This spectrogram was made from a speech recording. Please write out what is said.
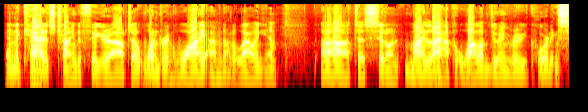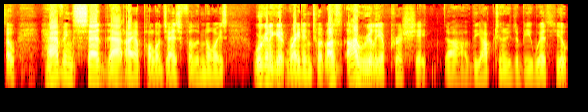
And the cat is trying to figure out, uh, wondering why I'm not allowing him uh, to sit on my lap while I'm doing a recording. So, having said that, I apologize for the noise. We're going to get right into it. I really appreciate uh, the opportunity to be with you.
